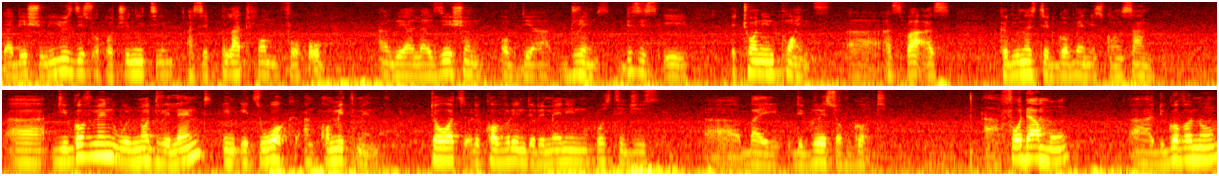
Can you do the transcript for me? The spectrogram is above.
that they should use this opportunity as a platform for hope and realization of their dreams. This is a, a turning point uh, as far as Kaduna State government is concerned. Uh, the government will not relent in its work and commitment towards recovering the remaining hostages uh, by the grace of God. Uh, furthermore, uh, the governor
